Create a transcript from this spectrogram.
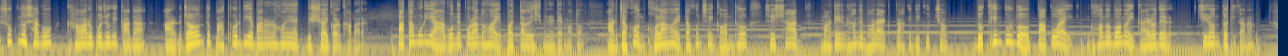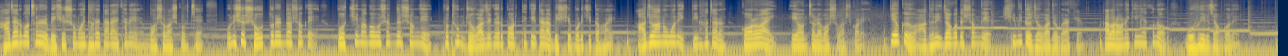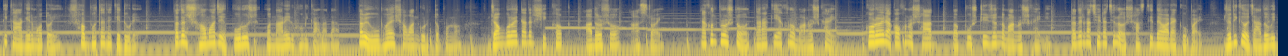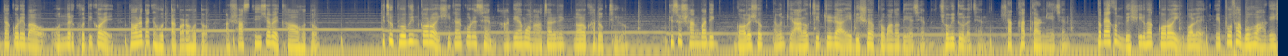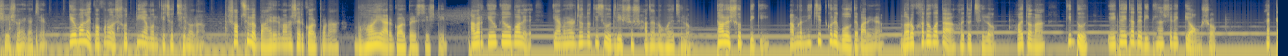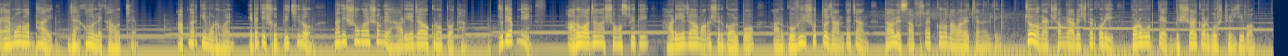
শুকনো সাগো খাওয়ার উপযোগী কাদা আর জ্বলন্ত পাথর দিয়ে বানানো হয় এক বিস্ময়কর খাবার। পাতা মুড়িয়ে আগুনে পোড়ানো হয় পঁয়তাল্লিশ মিনিটের মতো আর যখন খোলা হয় তখন সেই গন্ধ, সেই স্বাদ মাটির ঘ্রাণে ভরা এক প্রাকৃতিক উৎসব। দক্ষিণ পূর্ব পাপুয়ায় ঘন বনই কায়রোদের চিরন্ত ঠিকানা। হাজার বছরের বেশি সময় ধরে তারা এখানে বসবাস করছে। উনিশশো সত্তরের দশকে পশ্চিমা গবেষকদের সঙ্গে প্রথম যোগাযোগের পর থেকেই তারা বিশ্বে পরিচিত হয়। আজও আনুমানিক তিন হাজার করোয়াই এই অঞ্চলে বসবাস করে। কেউ কেউ আধুনিক জগতের সঙ্গে সীমিত যোগাযোগ রাখে। আবার অনেকেই এখনও গভীর জঙ্গলে। ঠিক আগের মতোই সভ্যতা থেকে দূরে। তাদের সমাজে পুরুষ ও নারীর ভূমিকা আলাদা। তবে উভয় সমান গুরুত্বপূর্ণ। জঙ্গলে তাদের শিক্ষক, আদর্শ, আশ্রয়। এখন প্রশ্ন, তারা কি এখনও মানুষ খায়? করয়েরা কখনো স্বাদ বা পুষ্টির জন্য মানুষ খায়নি। তাদের কাছে এটা ছিল শাস্তি দেওয়ার এক উপায়। যদি কেউ জাদুবিদ্যা করে বা অন্যের ক্ষতি করে, তাহলে তাকে হত্যা করা হতো আর শাস্তি হিসেবে খাওয়া হতো। কিছু প্রবীণ করয় স্বীকার করেছেন, আগে এমন আচারিক নরখাদক ছিল। কিছু সাংবাদিক, গবেষক এমনকি আলোকচিত্রীরা এই বিষয়ে প্রমাণও দিয়েছেন, ছবি তুলেছেন, সাক্ষাৎকার নিয়েছেন। তবে এখন বেশিরভাগ করই বলে এই প্রথা বহু আগেই শেষ হয়ে গেছে। কেউ বলে কখনো সত্যি এমন কিছু ছিল না। সব ছিল বাইরের মানুষের কল্পনা, ভয় আর গল্পের সৃষ্টি। আবার কেউ কেউ বলে ক্যামেরার জন্য কিছু দৃশ্য সাজানো হয়েছিল। তাহলে সত্যি কি? আমরা নিশ্চিত করে বলতে পারি না। নরখাদকতা হয়তো ছিল, হয়তো না, কিন্তু এটাই তাদের ইতিহাসের একটি অংশ। একটা এমন অধ্যায় যা এখনও লেখা হচ্ছে। আপনার কি মনে হয়, এটা কি সত্যি ছিল, নাকি সময়ের সঙ্গে হারিয়ে যাওয়া কোনো প্রথা? যদি আপনি আরও অজানা সংস্কৃতি, হারিয়ে যাওয়া মানুষের গল্প আর গভীর সত্য জানতে চান, তাহলে সাবস্ক্রাইব করুন আমাদের চ্যানেলটি। চলুন একসঙ্গে আবিষ্কার করি পরবর্তী এক বিস্ময়কর গোষ্ঠীর জীবন।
